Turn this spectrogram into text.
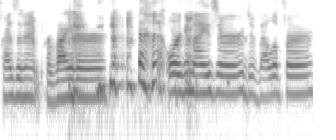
president, provider, organizer, developer.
